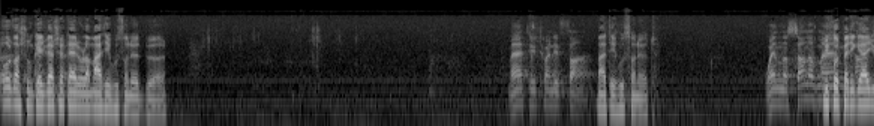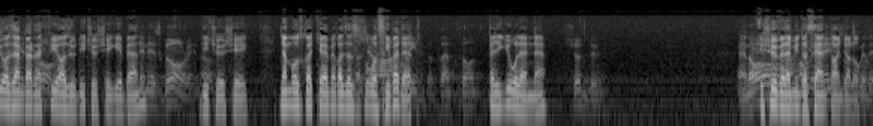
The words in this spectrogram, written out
Olvasunk egy verset erről a Máté 25-ből. Máté 25. Mikor pedig eljön az embernek fia az ő dicsőségében, dicsőség, nem mozgatja -e meg az a szó a szívedet? Pedig jó lenne, és ő vele mind a szent angyalok.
